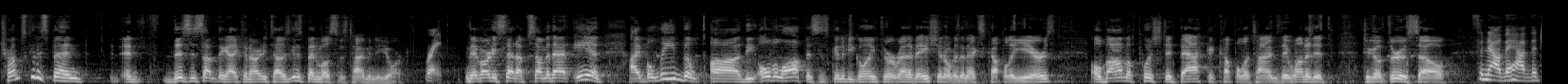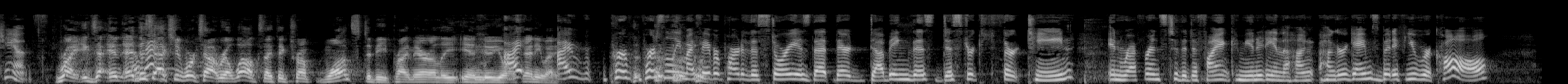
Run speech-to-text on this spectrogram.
Trump's going to spend and this is something I can already tell. He's going to spend most of his time in New York. Right. They've already set up some of that, and I believe the uh, the Oval Office is going to be going through a renovation over the next couple of years. Obama pushed it back a couple of times. They wanted it to go through, so. So now they have the chance. Right, exactly. And, and okay. this actually works out real well because I think Trump wants to be primarily in New York I, anyway. I per, personally, my favorite part of this story is that they're dubbing this District 13 in reference to the defiant community in the hung- Hunger Games. But if you recall,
